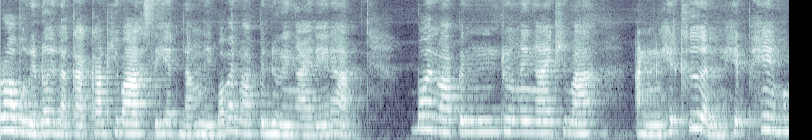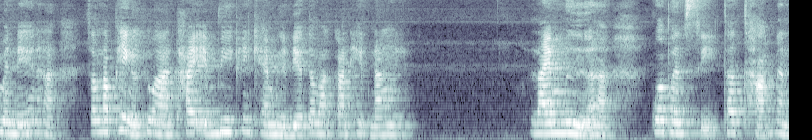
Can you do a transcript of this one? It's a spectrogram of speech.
รอเบิ่งได้เลยแล้วก็การที่ว่าสิเฮ็ดหนังนี่บ่แม่นว่าเป็นเรื่องง่ายๆเด้นะคะบ่แม่นว่าเป็นเรื่องง่ายๆที่ว่าอันเฮ็ดคืออันเฮ็ดเพลงบ่แม่นเด้นะคะสำหรับเพลงก็คือว่าถ่าย MV เพียงแค่มื้อเดียวแต่ว่าการเฮ็ดหนังนี่ลายมืออะค่ะกว่าเพิ่นสิจัดฉากนั้น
